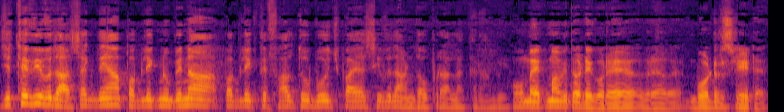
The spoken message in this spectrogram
ਜਿੱਥੇ ਵੀ ਵਧਾ ਸਕਦੇ ਹਾਂ ਪਬਲਿਕ ਨੂੰ ਬਿਨਾ ਪਬਲਿਕ ਤੇ ਫालतू ਬੋਝ ਪਾਏ ਅਸੀਂ ਵਧਾਉਣ ਦਾ ਉਪਰਾਲਾ ਕਰਾਂਗੇ। ਉਹ ਮਹਿਕਮਾ ਵੀ ਤੁਹਾਡੇ ਕੋਲ ਰਹਿ ਬਾਰਡਰ ਸਟੇਟ ਹੈ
